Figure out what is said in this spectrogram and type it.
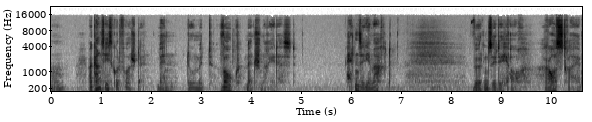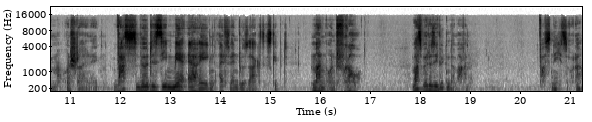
man kann sich gut vorstellen, wenn du mit Vogue-Menschen redest. Hätten sie die Macht, würden sie dich auch raustreiben und steinigen. Was würde sie mehr erregen, als wenn du sagst, es gibt Mann und Frau? Was würde sie wütender machen? Fast nichts, oder?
